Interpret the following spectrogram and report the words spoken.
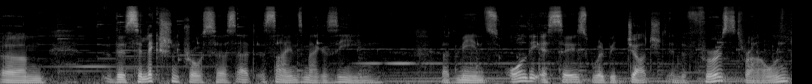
um, the selection process at Science magazine. That means all the essays will be judged in the first round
